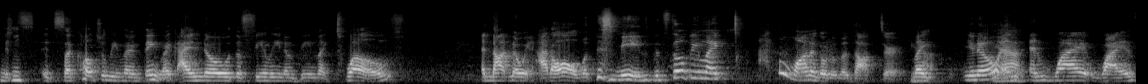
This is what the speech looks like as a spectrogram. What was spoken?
Mm-hmm. it's it's a culturally learned thing. Like I know the feeling of being like 12 and not knowing at all what this means, but still being like, I don't want to go to the doctor. Like, you know, Yeah. and, and why why is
